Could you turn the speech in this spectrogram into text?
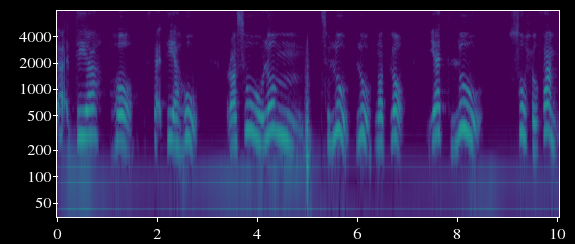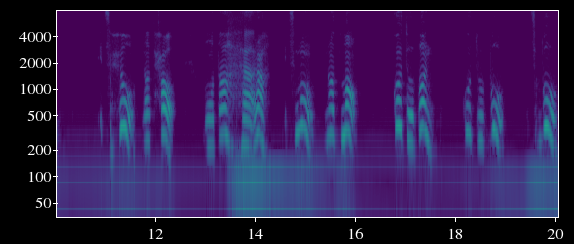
تأتيه. تأتيه رسول تلو لو not لو. يتلو صحفا it's حو not حو. مطهرة it's مو not مو. كتب كتب it's بو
